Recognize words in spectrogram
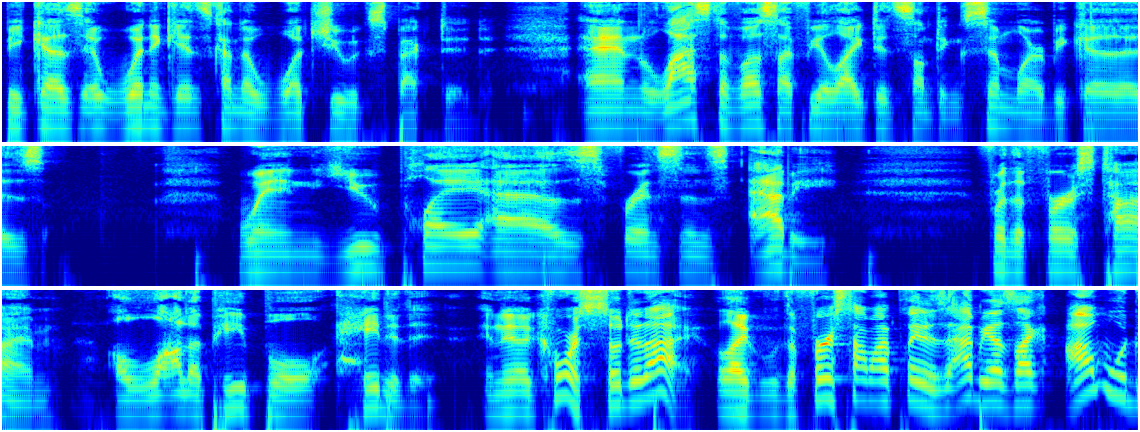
because it went against kind of what you expected. And last of us i feel like did something similar because when you play as for instance abby for the first time a lot of people hated it. And of course so did i. Like the first time i played as abby i was like i would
